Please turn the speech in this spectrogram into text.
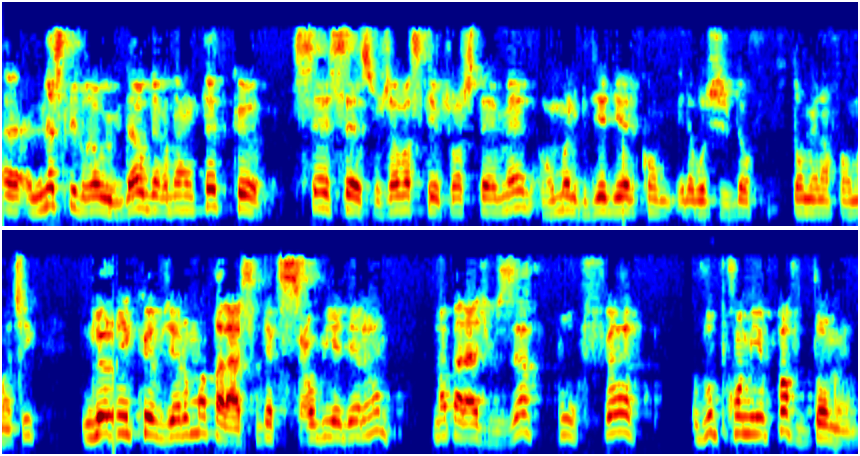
الناس اللي بغاو يبداو غاردون تيت كو سي اس اس وجافا سكريبت و اتش تي ام ال هما البداية ديالكم. إلا بغيتو تبداو في ال domaine informatique learning curve ديالهم ما طلعش. ديك الصعوبة ديالهم ما طلعش بزاف pour faire vos premiers pas في ال domaine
